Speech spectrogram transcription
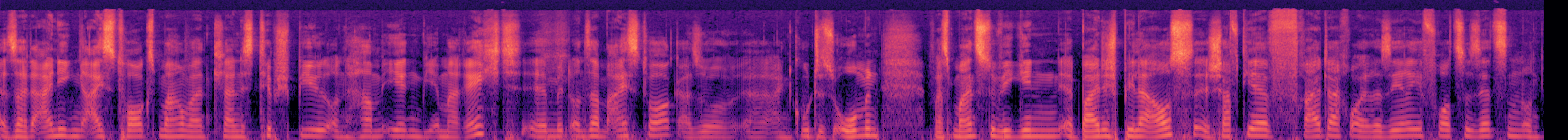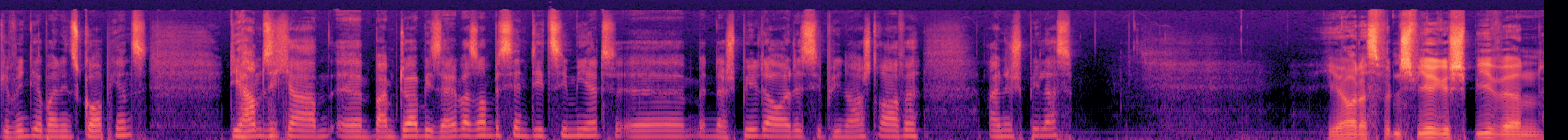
Seit einigen Ice Talks machen wir ein kleines Tippspiel und haben irgendwie immer recht äh, mit unserem Ice Talk, also äh, ein gutes Omen. Was meinst du, wie gehen äh, beide Spiele aus? Äh, schafft ihr Freitag eure Serie fortzusetzen und gewinnt ihr bei den Scorpions? Die haben sich ja äh, beim Derby selber so ein bisschen dezimiert äh, mit einer Spieldauer-Disziplinarstrafe eines Spielers. Ja, das wird ein schwieriges Spiel werden.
